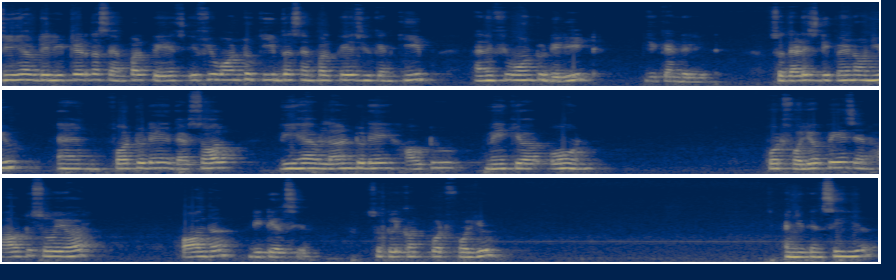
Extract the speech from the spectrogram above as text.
We have deleted the sample page. If you want to keep the sample page you can keep. And if you want to delete you can delete. So that is depend on you and for today that's all we have learned today how to make your own portfolio page and how to show your all the details here. So click on portfolio. And you can see here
